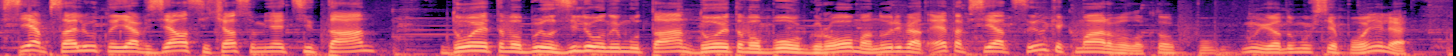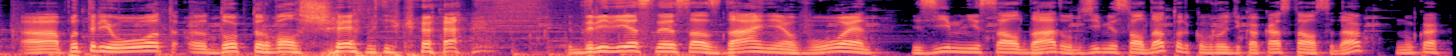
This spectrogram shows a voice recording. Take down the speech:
Все абсолютно я взял. Сейчас у меня Титан. До этого был зеленый мутант, до этого бог грома. Ну, ребят, это все отсылки к Марвелу. Кто, ну, я думаю, все поняли. А, Патриот, э, доктор волшебник, древесное создание, воин, зимний солдат. Вот зимний солдат только вроде как остался, да? Ну-ка,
